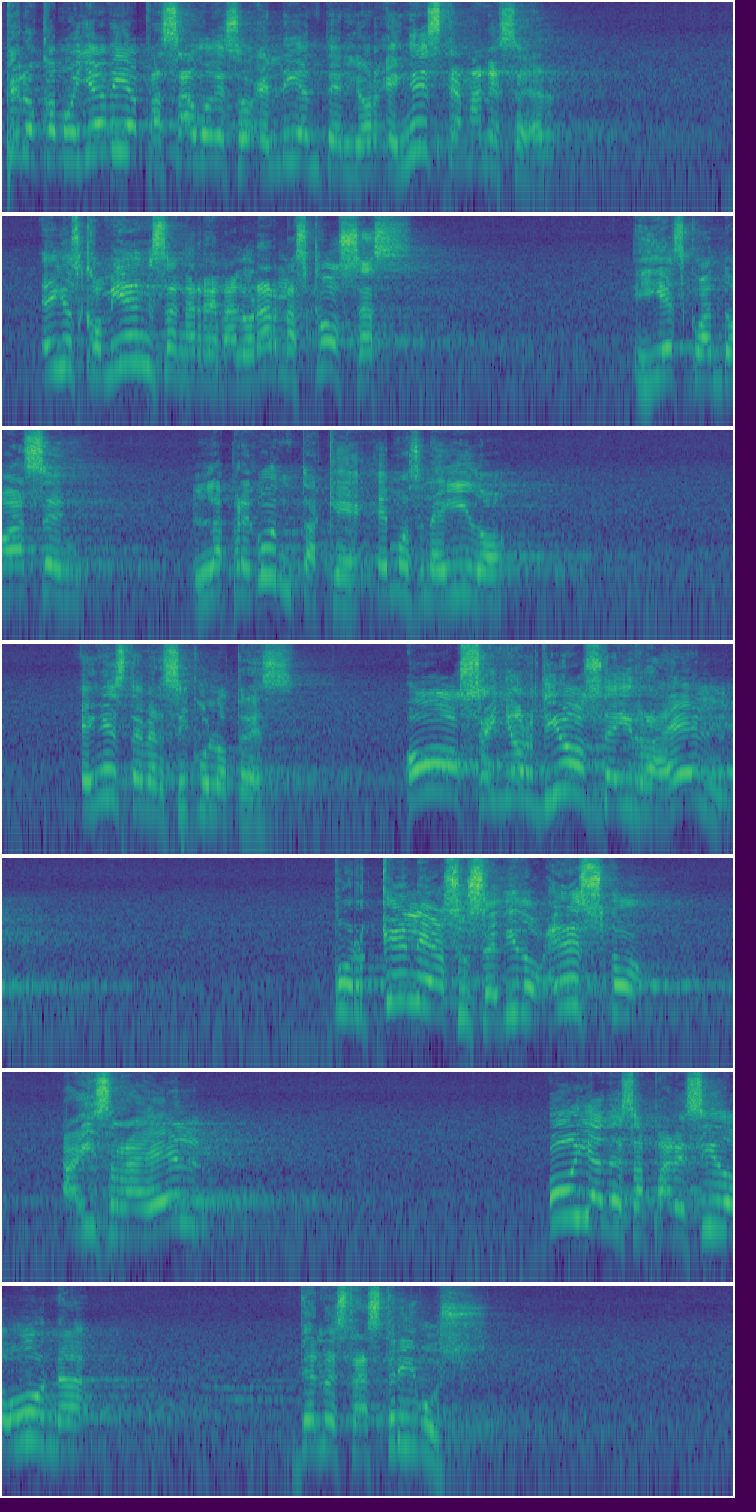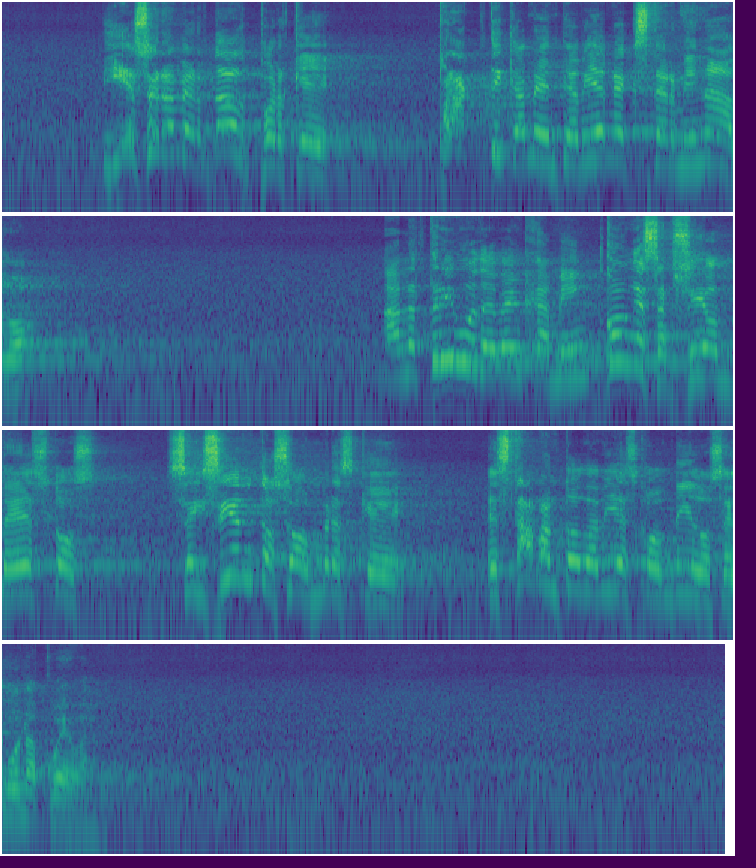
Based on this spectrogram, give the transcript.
Pero como ya había pasado eso el día anterior, en este amanecer, ellos comienzan a revalorar las cosas y es cuando hacen la pregunta que hemos leído en este versículo 3. Oh Señor Dios de Israel, ¿por qué le ha sucedido esto a Israel? Hoy ha desaparecido una de nuestras tribus. Y eso era verdad porque prácticamente habían exterminado a la tribu de Benjamín, con excepción de estos 600 hombres que estaban todavía escondidos en una cueva.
